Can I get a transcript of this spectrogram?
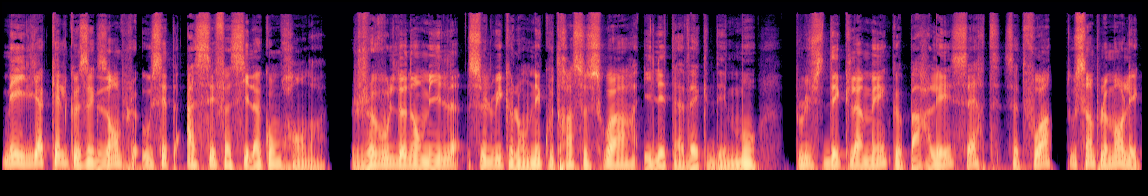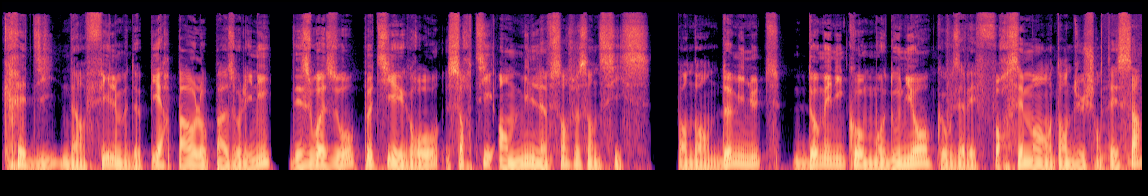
mais il y a quelques exemples où c'est assez facile à comprendre. Je vous le donne en mille, celui que l'on écoutera ce soir, il est avec des mots, plus déclamés que parlés, certes, cette fois, tout simplement les crédits d'un film de Pier Paolo Pasolini, Des oiseaux, petits et gros, sorti en 1966. Pendant deux minutes, Domenico Modugno, que vous avez forcément entendu chanter ça.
